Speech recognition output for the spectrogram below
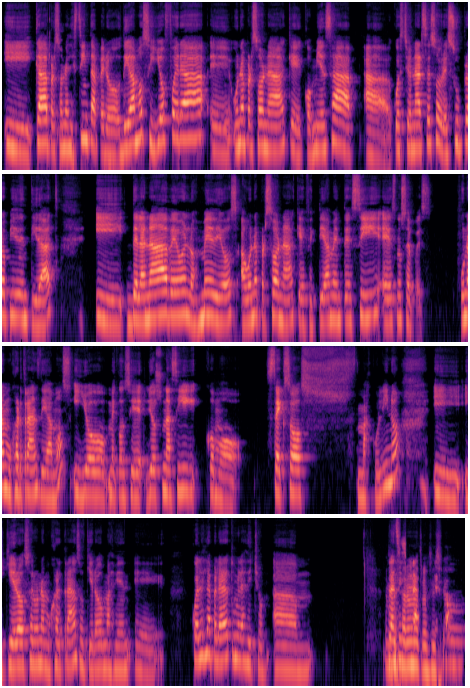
y cada persona es distinta, pero digamos, si yo fuera eh, una persona que comienza a, cuestionarse sobre su propia identidad, y de la nada veo en los medios a una persona que efectivamente sí es, no sé, pues una mujer trans, digamos, y yo me considero, yo nací como sexos masculino y, quiero ser una mujer trans o quiero más bien, eh, ¿cuál es la palabra? Tú me la has dicho. transicionar. transición.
